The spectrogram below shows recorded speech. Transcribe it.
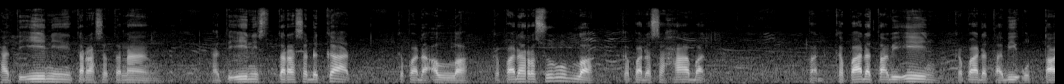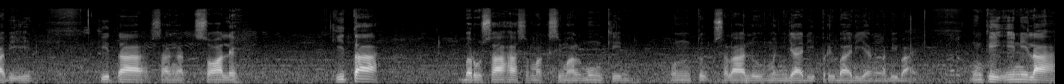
Hati ini terasa tenang, hati ini terasa dekat kepada Allah, kepada Rasulullah, kepada sahabat, kepada tabi'in, kepada tabi'ut tabi'in. Kita sangat soleh, kita berusaha semaksimal mungkin untuk selalu menjadi pribadi yang lebih baik. Mungkin inilah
